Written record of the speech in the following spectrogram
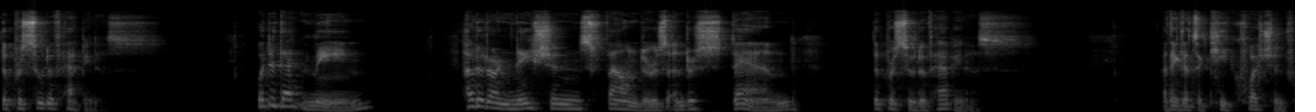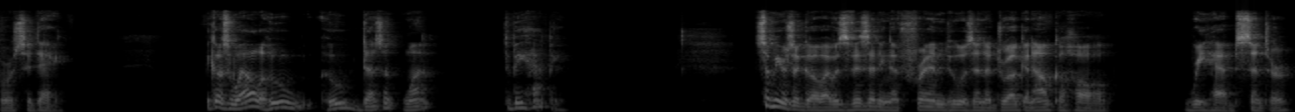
The pursuit of happiness. What did that mean how did our nation's founders understand the pursuit of happiness? I think that's a key question for us today. Because, well, who, who doesn't want to be happy? Some years ago, I was visiting a friend who was in a drug and alcohol rehab center.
